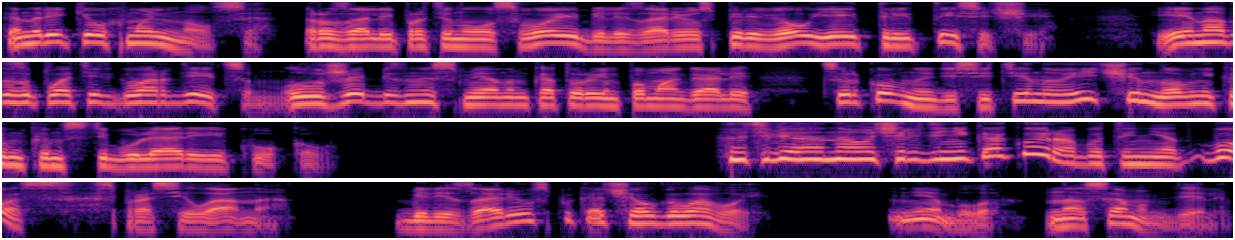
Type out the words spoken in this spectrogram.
Энрике ухмыльнулся. Розали протянула свой, и Белизариус перевел ей три тысячи. Ей надо заплатить гвардейцам, лже-бизнесменам, которые им помогали, церковную десятину и чиновникам констибулярии кукол. «У тебя на очереди никакой работы нет, босс?» — спросила она. Белизариус покачал головой. Не было, на самом деле.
